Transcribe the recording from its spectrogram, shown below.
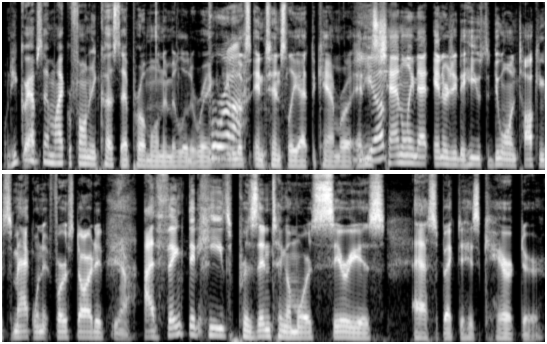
when he grabs that microphone and he cuts that promo in the middle of the ring, Bruh. he looks intensely at the camera and he's channeling that energy that he used to do on Talking Smack when it first started. Yeah. I think that he's presenting a more serious aspect to his character.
